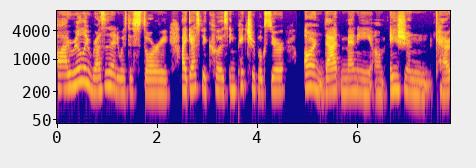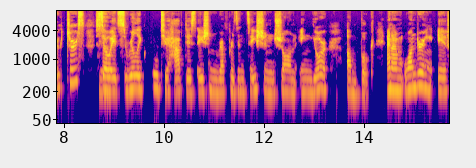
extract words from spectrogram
I really resonated with this story. I guess because in picture books there aren't that many um, Asian characters, so it's really cool to have this Asian representation shown in your um, book. And I'm wondering if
